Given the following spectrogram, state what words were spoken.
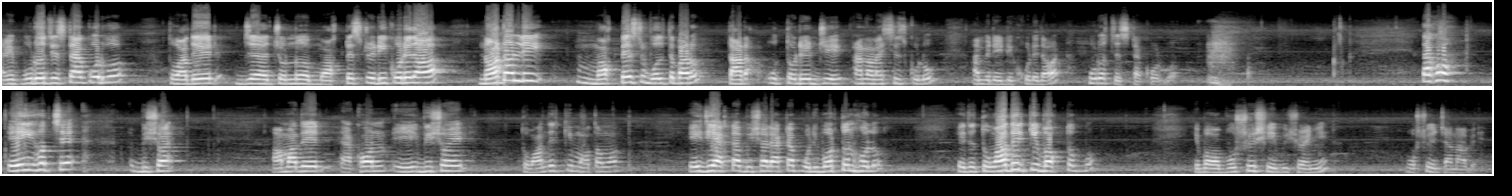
আমি পুরো চেষ্টা করব তোমাদের জন্য মক টেস্ট রেডি করে দেওয়া। নট অনলি মক টেস্ট বলতে পারো, তার উত্তরের যে অ্যানালাইসিসগুলো আমি রেডি করে দেওয়ার পুরো চেষ্টা করব। দেখো, এই হচ্ছে বিষয়। আমাদের এখন এই বিষয়ে তোমাদের কি মতামত? এই যে একটা বিশাল একটা পরিবর্তন হলো এতে তোমাদের কি বক্তব্য? এবং অবশ্যই সেই বিষয় নিয়ে অবশ্যই জানাবে।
